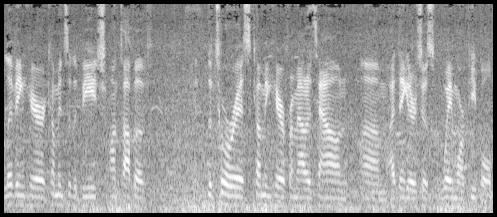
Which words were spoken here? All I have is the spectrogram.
living here coming to the beach on top of the tourists coming here from out of town. Um, I think there's just way more people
